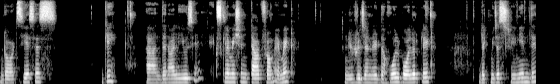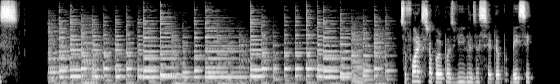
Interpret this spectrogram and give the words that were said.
style.css okay? And then I'll use exclamation tab from emmet and it will generate the whole boilerplate. Let me just rename this. So for extra purpose we will just set up basic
